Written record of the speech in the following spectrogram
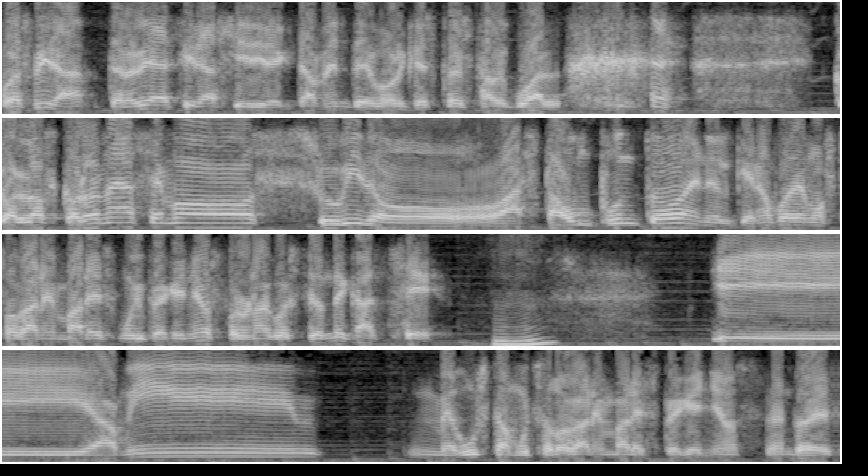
pues mira, te lo voy a decir así directamente, porque esto es tal cual. Con los coronas hemos subido hasta un punto en el que no podemos tocar en bares muy pequeños por una cuestión de caché. Y a mí me gusta mucho tocar en bares pequeños. Entonces,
